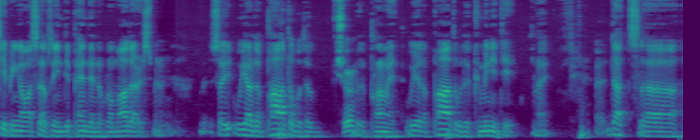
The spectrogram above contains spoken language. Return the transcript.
keeping ourselves independent from others. You know. So we are the part of the Sure. of the planet. We are a part of the community, right? Uh, that's uh,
